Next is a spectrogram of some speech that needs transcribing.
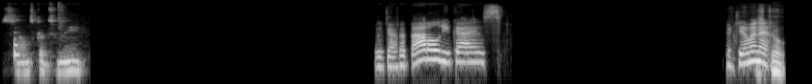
Sounds good to me. We got a battle, you guys. We're doing Let's it. go.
